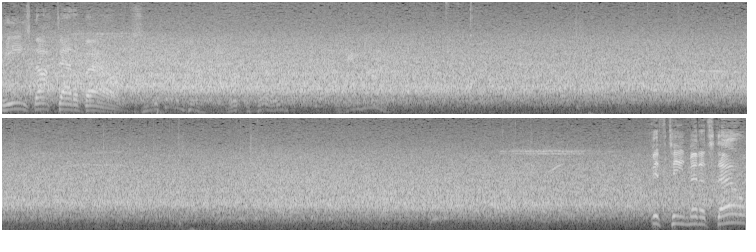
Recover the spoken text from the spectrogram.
And he's knocked out of bounds. 15 minutes down,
